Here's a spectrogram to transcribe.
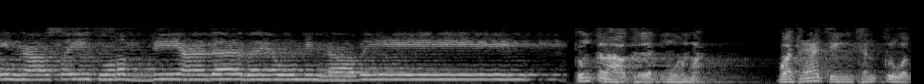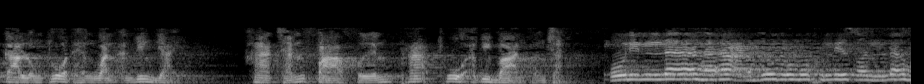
إن عصيت ربي عذاب يوم عظيم จงกล่าวเถิดมูฮัมหมัด ว่าแท้จริงฉันกลัวการลงโทษแห่งวันอันยิ่งใหญ่ หากฉันฝ่าฝืนพระผู้อภิบาลของฉัน قل الله أعبد مخلصا له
